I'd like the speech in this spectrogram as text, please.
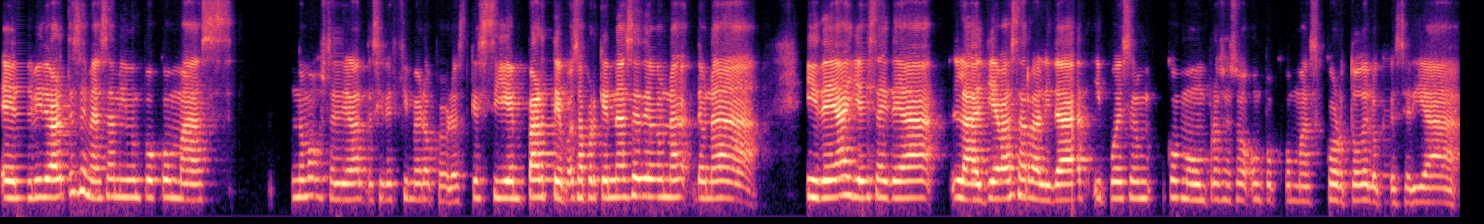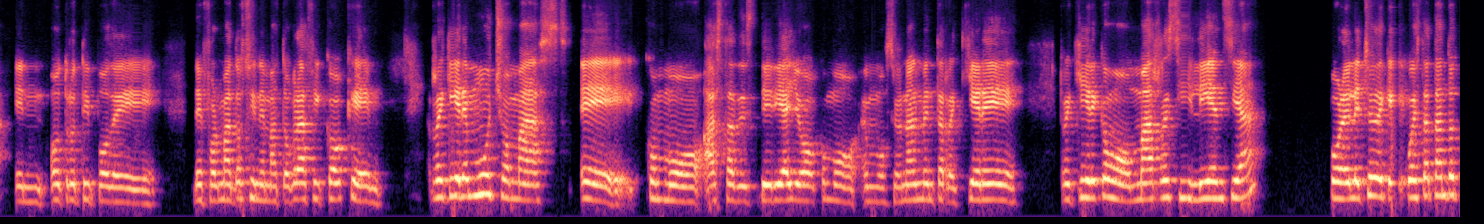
el videoarte se me hace a mí un poco más no me gustaría decir efímero, pero es que sí, en parte, o sea, porque nace de una, de una idea y esa idea la llevas a realidad y puede ser como un proceso un poco más corto de lo que sería en otro tipo de, de formato cinematográfico que requiere mucho más, eh, como hasta diría yo, como emocionalmente requiere, requiere como más resiliencia por el hecho de que cuesta tanto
